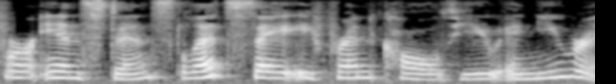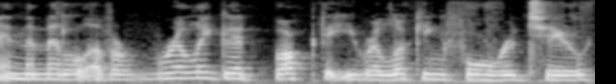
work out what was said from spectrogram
For instance, let's say a friend calls you and you were in the middle of a really good book that you were looking forward to,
